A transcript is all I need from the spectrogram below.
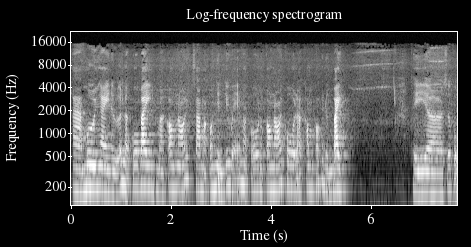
À 10 ngày nữa là cô bay mà con nói sao mà con nhìn cái vẻ mà cô con nói cô là không có cái đường bay. Thì uh, sư phụ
